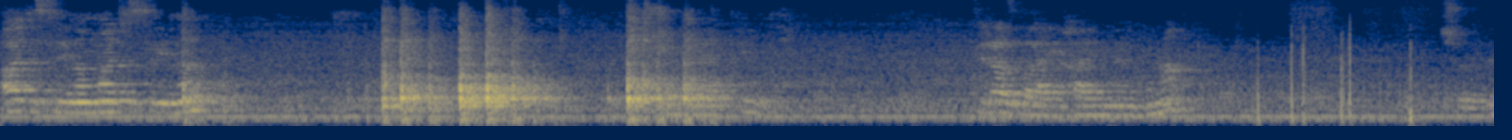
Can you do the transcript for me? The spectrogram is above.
Acısıyla macısıyla. Şöyle yapayım da. Biraz daha yıkayayım ben buna. Şöyle.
